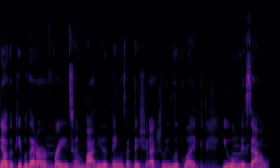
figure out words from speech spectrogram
Now, the people that are afraid to embody the things that they should actually look like, you will miss out.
